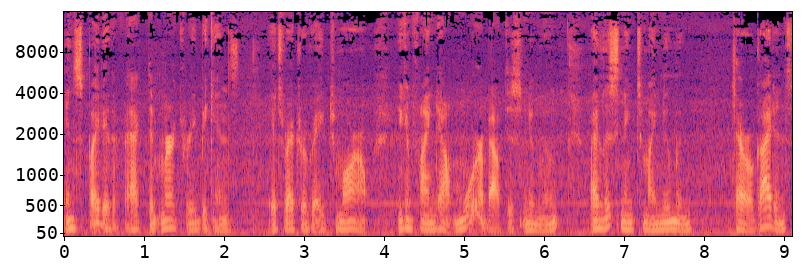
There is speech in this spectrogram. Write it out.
in spite of the fact that Mercury begins its retrograde tomorrow. You can find out more about this new moon by listening to my new moon tarot guidance,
